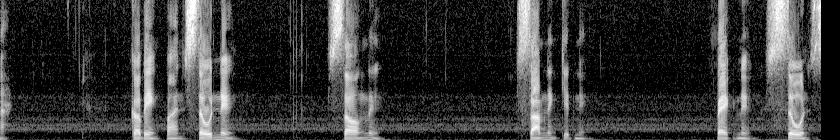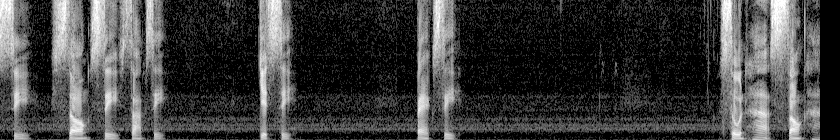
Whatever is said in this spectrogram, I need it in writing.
นะก็แบ่งปัน0 1 2 1 3 1 7 1 8 1 0 4 2 4 3 4 7 4แปดสี่ศูนย์ห้าสองห้า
